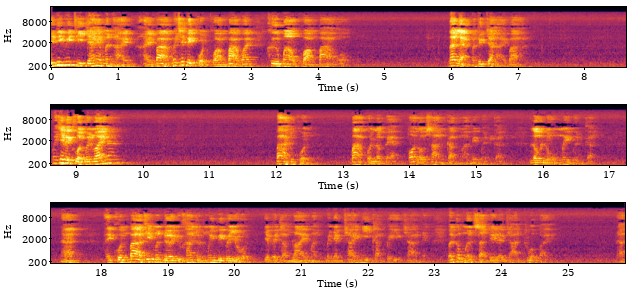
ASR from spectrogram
ทีนี้วิธีจะให้มันหายหายบ้า ไม่ใช่ไปกดความบ้าไว้ คือมาเอาความบ้าออก นั่นแหละมันถึงจะหายบ้า ไม่ใช่ไปกดมันไว้นะบ้าทุกคน บ้าคนละแบบ เพราะเราสร้างกรรมมาไม่เหมือนกัน เราหลงไม่เหมือนกัน นะไอ้คนบ้าที่มันเดินอยู่ข้างถนนไม่มีประโยชน์อย่าไปทำร้ายมัน มันยังใช้นี่กรรมไปอีกชาติเนี่ยมันก็เหมือนสัตว์เดรัจฉานทั่วไป นะ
